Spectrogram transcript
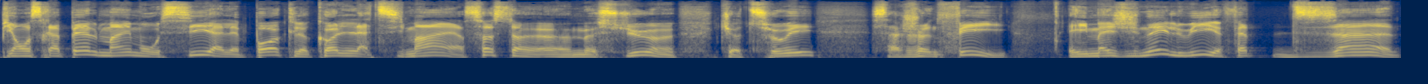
Puis on se rappelle même aussi à l'époque le cas Latimer. Ça, c'est un, monsieur qui a tué sa jeune fille. Et imaginez, lui, il a fait 10 ans de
